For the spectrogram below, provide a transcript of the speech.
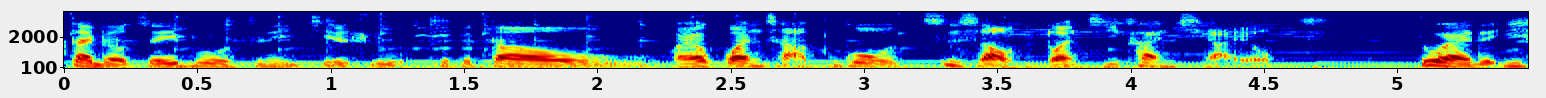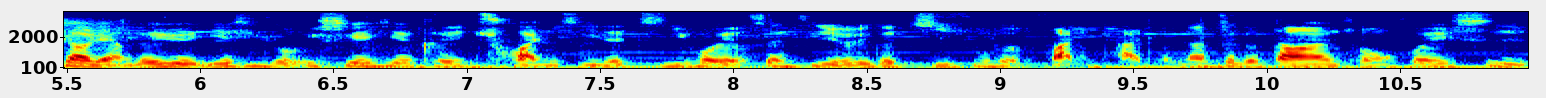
代表这一波整理结束？这个倒还要观察。不过至少短期看起来哦，未来的一到两个月，也许有一些些可以喘息的机会哦，甚至有一个急速的反弹的。那这个当然从汇市。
